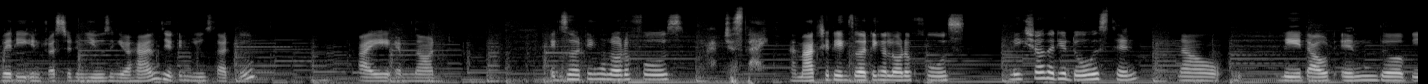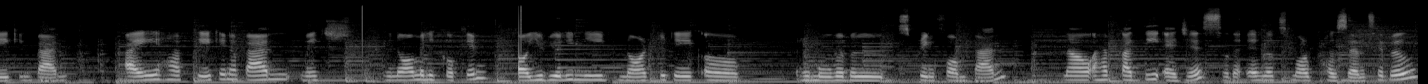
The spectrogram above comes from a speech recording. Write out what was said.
very interested in using your hands. You can use that too. I am not exerting a lot of force. I'm just lying. I'm actually exerting a lot of force. Make sure that your dough is thin. Now laid out in the baking pan. I have taken a pan which we normally cook in. Uh, you really need not to take a removable springform pan. Now I have cut the edges so that it looks more presentable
